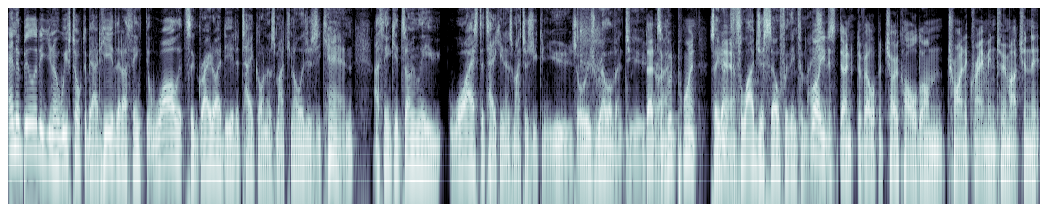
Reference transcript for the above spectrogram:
and ability. You know, we've talked about here that I think that while it's a great idea to take on as much knowledge as you can, I think it's only wise to take in as much as you can use or is relevant to you. That's a good point. So you don't Yeah. flood yourself with information. Well, you just don't develop a chokehold on trying to cram in too much. And the,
